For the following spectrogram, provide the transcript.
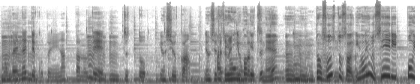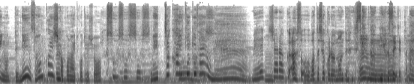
問題ないっていうことになったので、うんうんうんずっと4週間4週あ間じゃない？4 4ヶヶ月？月ね。うんううんうん。ん。だからそうするとさ、いわゆる生理っぽいのって年3回しか来ないってことでしょ？そうそうそうそう。めっちゃ快適だよね。めっちゃ楽、あそう。私はこれを飲んでるんですけど、うんうんうん言い忘れてた、うんうん。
